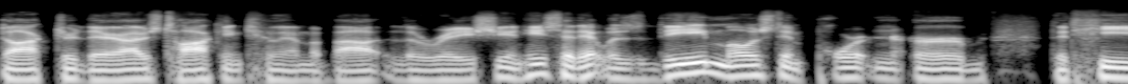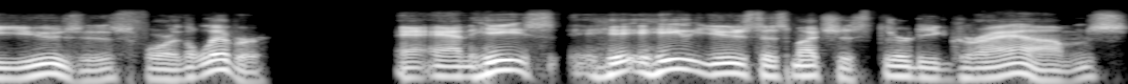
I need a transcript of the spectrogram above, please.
doctor there. I was talking to him about the reishi, and he said it was the most important herb that he uses for the liver. And he's he he used as much as 30 grams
